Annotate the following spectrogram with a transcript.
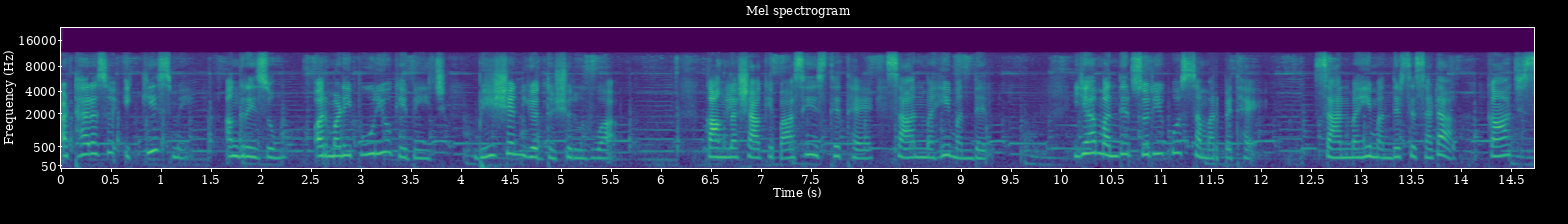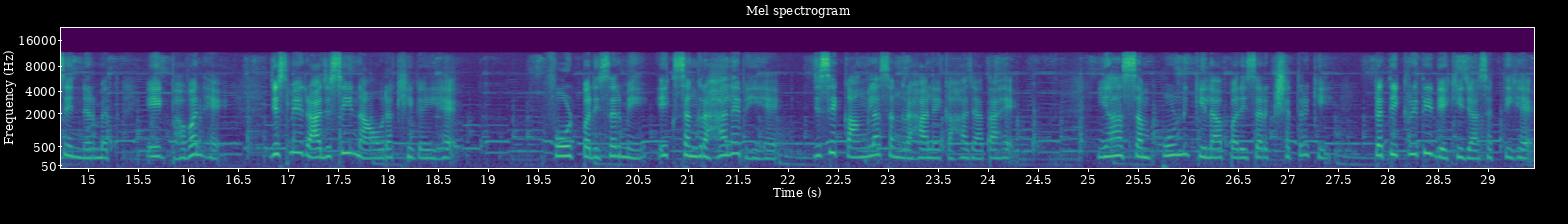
1821 में अंग्रेज़ों और मणिपुरियों के बीच भीषण युद्ध शुरू हुआ। कांगला शाह के पास ही स्थित है सानमही मंदिर। यह मंदिर सूर्य को समर्पित है। सानमही मंदिर से सटा कांच से निर्मित एक भवन है, जिसमें राजसी नाव रखी गई है। फोर्ट परिसर में एक संग्रहालय भी है, जिसे कांगला संग्रहालय कहा जाता है। यहाँ संपूर्ण किला परिसर क्षेत्र की प्रतिकृति देखी जा सकती है।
